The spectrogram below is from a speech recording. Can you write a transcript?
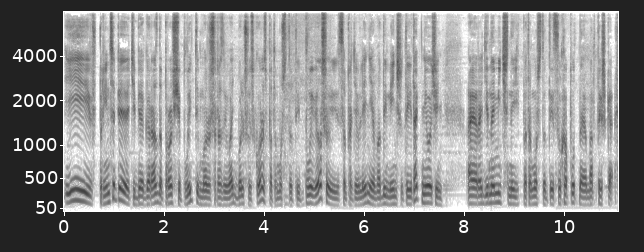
И, в принципе, тебе гораздо проще плыть, ты можешь развивать большую скорость, потому что ты плывешь, и сопротивление воды меньше. Ты и так не очень аэродинамичный, потому что ты сухопутная мартышка.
